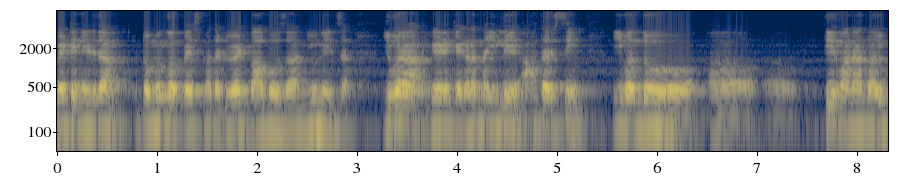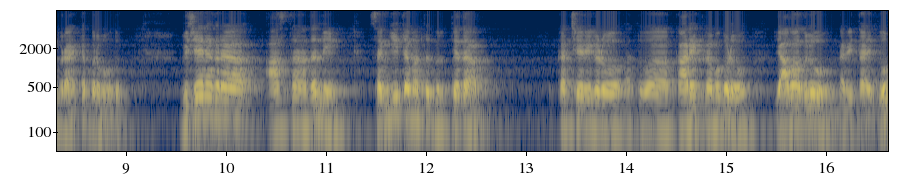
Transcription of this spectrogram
ಭೇಟಿ ನೀಡಿದ ಡೊಮಿಂಗೋ ಪೇಸ್ ಮತ್ತು ಡ್ಯುಯೆಟ್ ಬಾಬೋಜಾ ನ್ಯೂನೀಸ್ ಇವರ ಹೇಳಿಕೆಗಳನ್ನು ಇಲ್ಲಿ ಆಧರಿಸಿ ಈ ಒಂದು ತೀರ್ಮಾನ ಅಥವಾ ಅಭಿಪ್ರಾಯಕ್ಕೆ ಬರಬಹುದು ವಿಜಯನಗರ ಆಸ್ಥಾನದಲ್ಲಿ ಸಂಗೀತ ಮತ್ತು ನೃತ್ಯದ ಕಚೇರಿಗಳು ಅಥವಾ ಕಾರ್ಯಕ್ರಮಗಳು ಯಾವಾಗಲೂ ನಡೀತಾ ಇದ್ವು.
